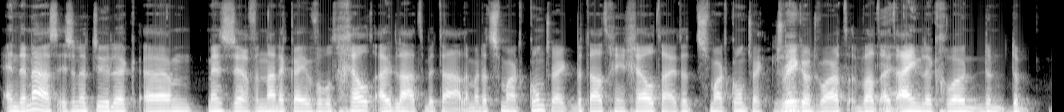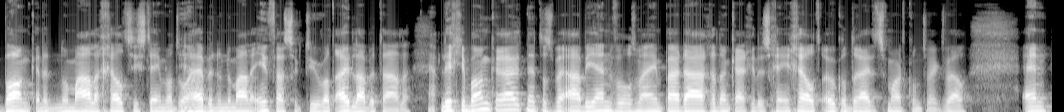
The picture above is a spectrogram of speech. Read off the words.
En daarnaast is er natuurlijk, um, mensen zeggen van, nou dan kan je bijvoorbeeld geld uit laten betalen. Maar dat smart contract betaalt geen geld uit. Het smart contract triggerd wordt, wat uiteindelijk gewoon de, de bank en het normale geldsysteem wat we hebben, de normale infrastructuur, wat uit laat betalen. Ja. Ligt je bank eruit, net als bij ABN volgens mij een paar dagen, dan krijg je dus geen geld, ook al draait het smart contract wel. En,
